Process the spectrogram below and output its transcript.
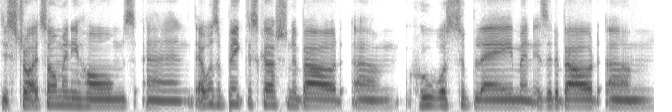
destroyed so many homes. And there was a big discussion about um, who was to blame and is it about um,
